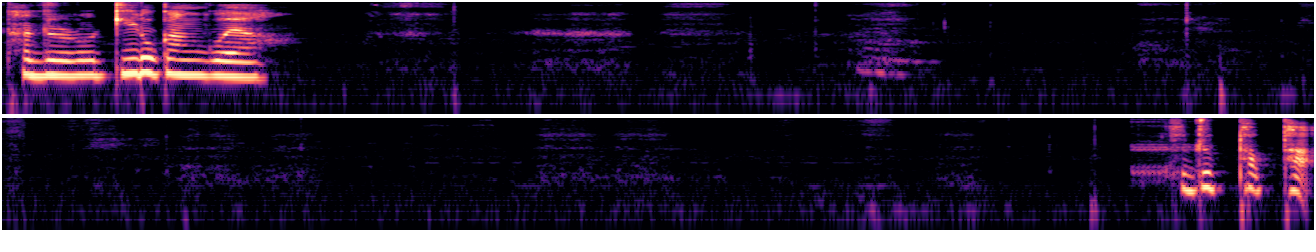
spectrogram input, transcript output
다들 어디로 간 거야? 후드파파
